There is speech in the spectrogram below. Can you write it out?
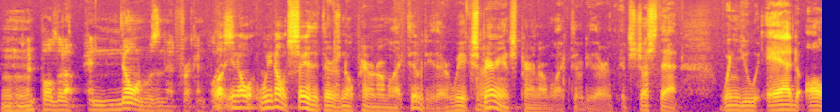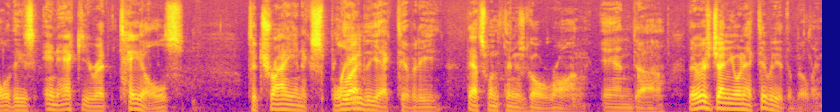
mm-hmm. and pulled it up, and no one was in that frickin' place. Well, you know, we don't say that there's no paranormal activity there. We experience paranormal activity there. It's just that when you add all of these inaccurate tales to try and explain Right. the activity, that's when things go wrong. And uh, there is genuine activity at the building.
